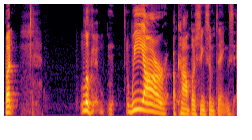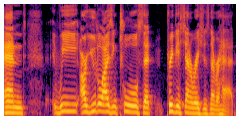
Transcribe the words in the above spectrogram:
but look we are accomplishing some things and we are utilizing tools that previous generations never had.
